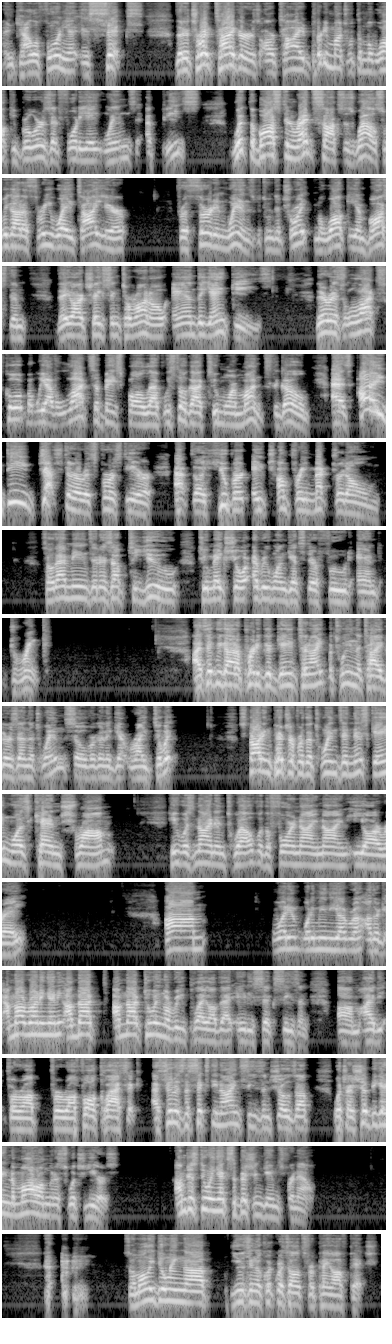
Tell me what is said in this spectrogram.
And California is six. The Detroit Tigers are tied pretty much with the Milwaukee Brewers at 48 wins apiece, with the Boston Red Sox as well. So we got a three way tie here for third in wins between Detroit, Milwaukee, and Boston. They are chasing Toronto and the Yankees. There is lots scored, but we have lots of baseball left. We still got two more months to go as ID Jester is first here at the Hubert H. Humphrey Metrodome. So that means it is up to you to make sure everyone gets their food and drink. I think we got a pretty good game tonight between the Tigers and the Twins, so we're going to get right to it. Starting pitcher for the Twins in this game was Ken Schrom. He was 9 and 12 with a 4.99 ERA. Um, what do you, what do you mean the other? Game? I'm not running any. I'm not. I'm not doing a replay of that '86 season. Um, I for uh, for uh, fall classic. As soon as the '69 season shows up, which I should be getting tomorrow, I'm going to switch years. I'm just doing exhibition games for now. so I'm only doing uh, using the quick results for payoff pitch.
